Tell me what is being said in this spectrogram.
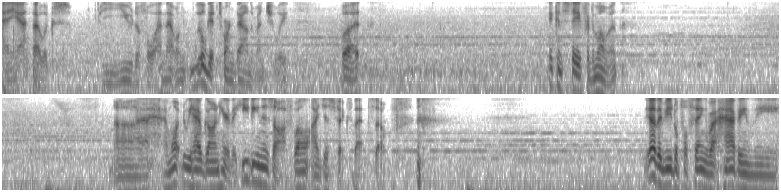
And yeah, that looks beautiful. And that one will get torn down eventually. But it can stay for the moment. Uh, and what do we have going here? The heating is off. Well, I just fixed that, so. the other beautiful thing about having the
